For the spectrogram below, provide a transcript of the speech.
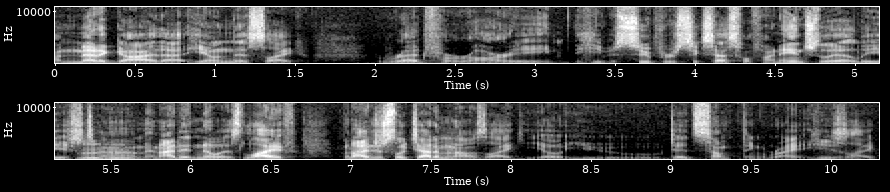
I met a guy that he owned this like red Ferrari. He was super successful financially, at least. Mhm. Um, and I didn't know his life, but I just looked at him and I was like, "Yo, you did something right." He's like.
